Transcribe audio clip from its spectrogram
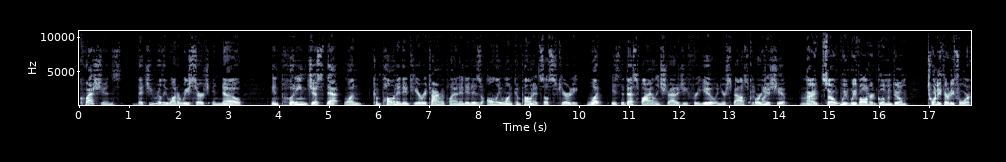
questions that you really want to research and know in putting just that one component into your retirement plan, and it is only one component, Social Security. What is the best filing strategy for you and your spouse or point. just you? All right. So we, we've all heard gloom and doom. 2034,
